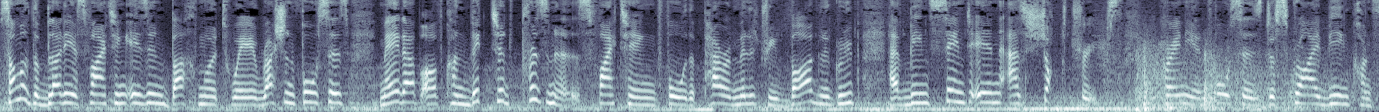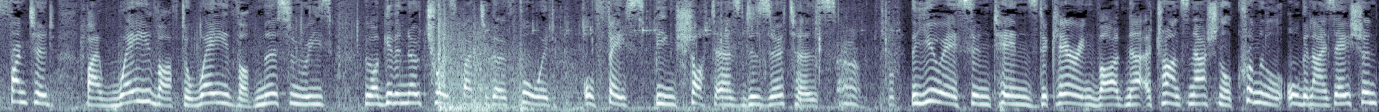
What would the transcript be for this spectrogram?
Some of the bloodiest fighting is in Bakhmut, where Russian forces made up of convicted prisoners fighting for the paramilitary Wagner group have been sent in as shock troops. Ukrainian forces describe being confronted by wave after wave of mercenaries who are given no choice but to go forward or face being shot as deserters. The U.S. intends declaring Wagner a transnational criminal organization,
